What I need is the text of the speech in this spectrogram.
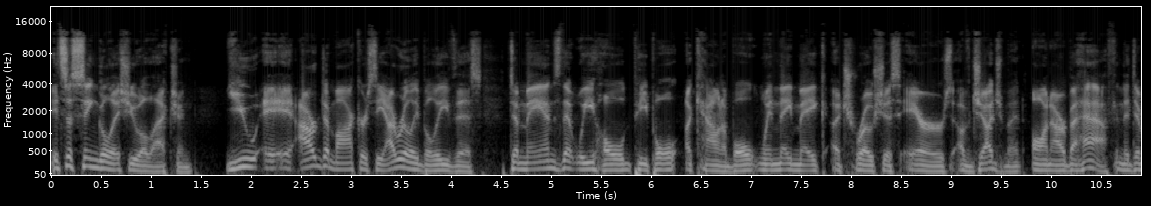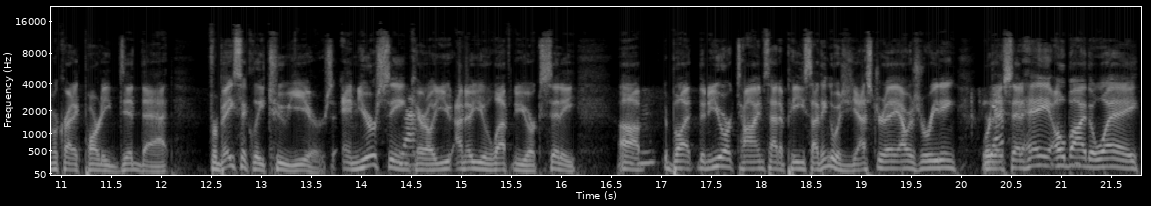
It's a single issue election. You, our democracy, I really believe this, demands that we hold people accountable when they make atrocious errors of judgment on our behalf. And the Democratic Party did that for basically two years. And you're seeing, Yeah. Carol, you, I know you left New York City. Uh, But the New York Times had a piece, I think it was yesterday I was reading, where they said, hey, oh, by the way,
